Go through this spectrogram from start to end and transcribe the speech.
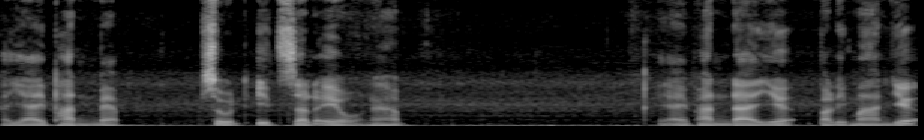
ขยายพันธุ์แบบสูตรอิสราเอลนะครับ ขยายพันธุ์ได้เยอะปริมาณเยอะ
